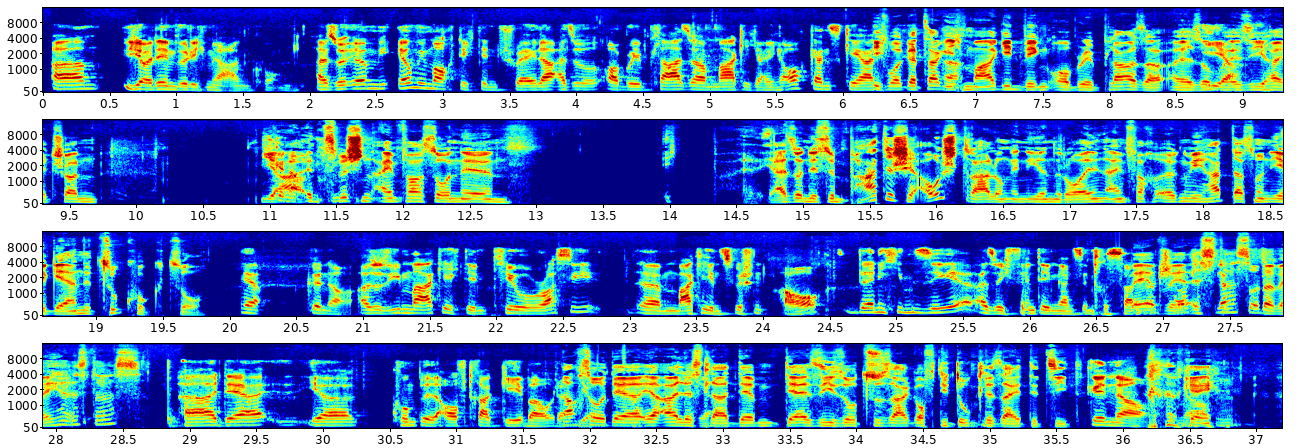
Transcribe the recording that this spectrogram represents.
Ähm, ja, den würde ich mir angucken. Also irgendwie, irgendwie mochte ich den Trailer. Also Aubrey Plaza mag ich eigentlich auch ganz gern. Ich wollte gerade sagen, ja. ich mag ihn wegen Aubrey Plaza, also ja. weil sie halt schon ja genau. inzwischen einfach so eine ich, ja so eine sympathische Ausstrahlung in ihren Rollen einfach irgendwie hat, dass man ihr gerne zuguckt so. Ja, genau. Also sie mag ich den Theo Rossi, äh, mag ich inzwischen auch, wenn ich ihn sehe. Also ich finde den ganz interessant. Wer, wer ist das oder welcher ist das? Äh, der ihr Kumpel, Auftraggeber oder Ach so, der, ja, alles ja. klar, der, der sie sozusagen auf die dunkle Seite zieht. Genau. genau. Okay.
